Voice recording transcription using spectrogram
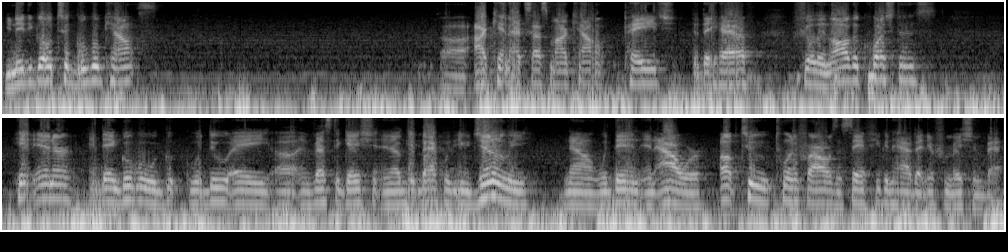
You need to go to Google Accounts uh, I can access my account page that they have, fill in all the questions, hit enter, and then Google will, will do a uh, investigation and they'll get back with you generally now within an hour up to 24 hours and say if you can have that information back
